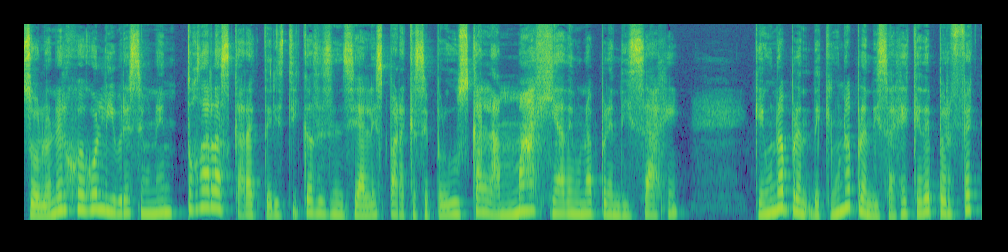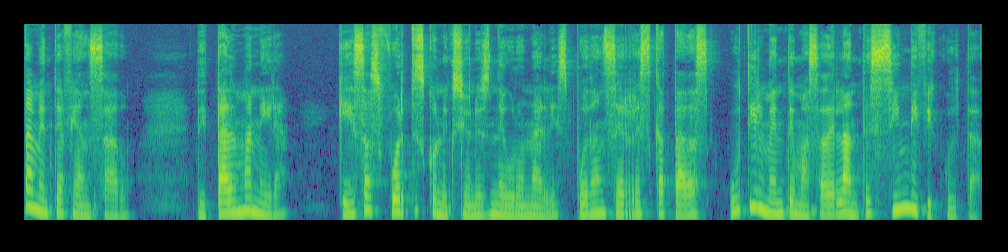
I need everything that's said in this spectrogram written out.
Solo en el juego libre se unen todas las características esenciales para que se produzca la magia de un aprendizaje, de que un aprendizaje quede perfectamente afianzado de tal manera que esas fuertes conexiones neuronales puedan ser rescatadas útilmente más adelante sin dificultad.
